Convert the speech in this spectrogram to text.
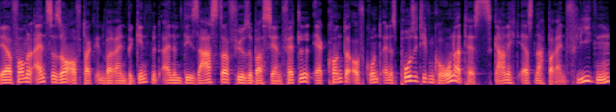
Der Formel 1 Saisonauftakt in Bahrain beginnt mit einem Desaster für Sebastian Vettel. Er konnte aufgrund eines positiven Corona-Tests gar nicht erst nach Bahrain fliegen.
